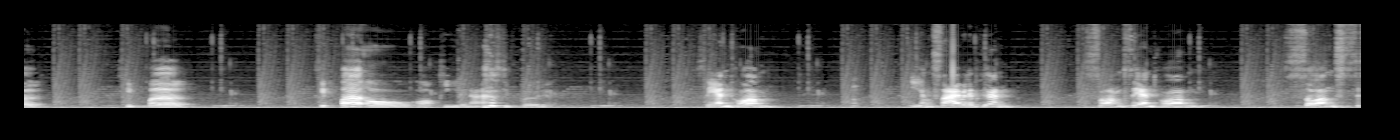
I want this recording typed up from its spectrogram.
อร์ซิปเปอร์ซิปเปอร์โอ้ออกทีเลยนะซิปเปอร์เนี่ยแสนทองเอียงซ้ายไปเลยเพื่อน สองแสนทองสองแส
